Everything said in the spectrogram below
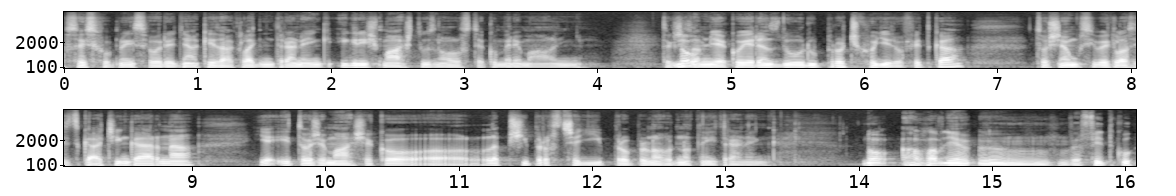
jsi schopný si odjet nějaký základní trénink, i když máš tu znalost jako minimální. Takže no. za mě jako jeden z důvodů, proč chodit do fitka, což nemusí být klasická činkárna, je i to, že máš jako uh, lepší prostředí pro plnohodnotný trénink. No a hlavně uh, ve fitku.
